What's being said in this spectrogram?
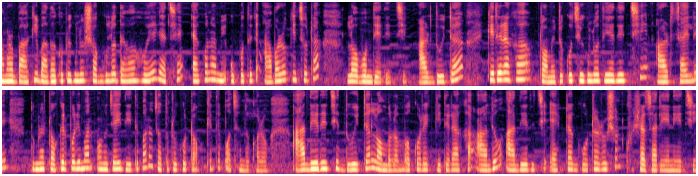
আমার বাকি বাঁধাকপিগুলো সবগুলো দেওয়া হয়ে গেছে। এখন আমি উপর থেকে আবারও কিছুটা লবণ দিয়ে দিচ্ছি। আর দুইটা কেটে রাখা টমেটো কুচিগুলো দিয়ে দিচ্ছি। আর চাইলে তোমরা টকের পরিমাণ অনুযায়ী দিতে পারো, যতটুকু টক খেতে পছন্দ করো। আর দিয়ে দিচ্ছি দুইটা লম্বা লম্বা করে কেটে রাখা আলু। আর দিয়ে দিচ্ছি একটা গোটা রসুন খোসা ছাড়িয়ে নিয়েছি।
